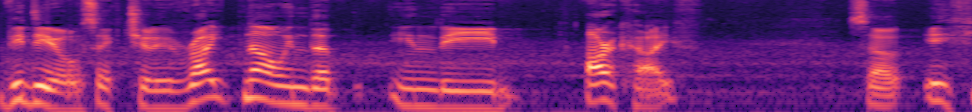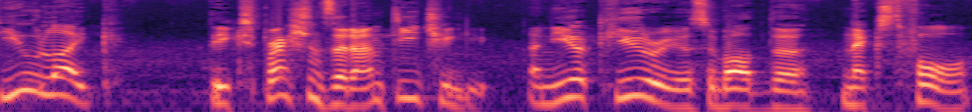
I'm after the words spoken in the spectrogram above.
videos actually right now in the in the archive. So if you like the expressions that I'm teaching you and you're curious about the next four,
